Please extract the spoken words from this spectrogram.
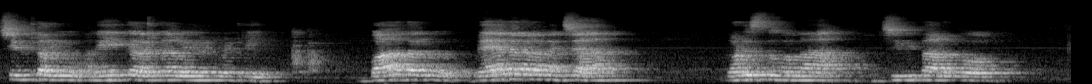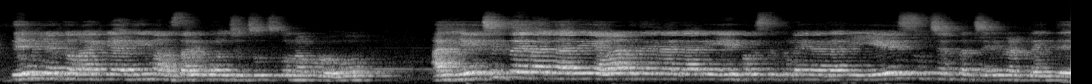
చింతలు అనేక రకాలైనటువంటి బాధలు వేదనల మధ్య గడుస్తూ ఉన్న జీవితాలతో దేవుని యొక్క వాక్యాన్ని మనం సరిపోల్చి చూసుకున్నప్పుడు అది ఏ చింత అయినా కానీ ఎలాంటిదైనా కానీ ఏ పరిస్థితులైనా కానీ ఏ సూచన చేరినట్లయితే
